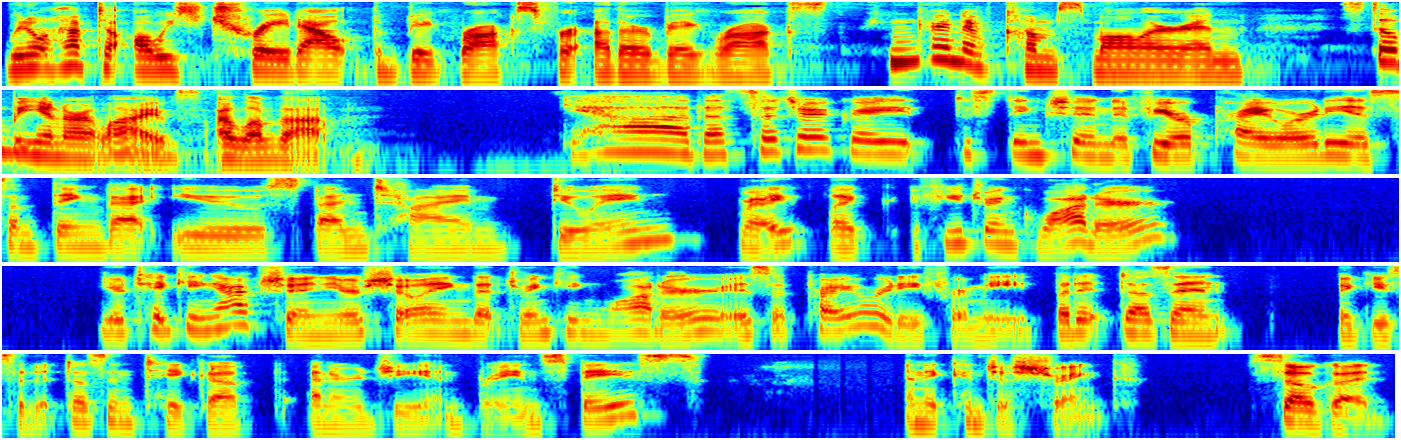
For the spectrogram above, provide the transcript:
We don't have to always trade out the big rocks for other big rocks. They can kind of come smaller and still be in our lives. I love that. Yeah, that's such a great distinction. If your priority is something that you spend time doing, right? Like if you drink water, you're taking action. You're showing that drinking water is a priority for me, but it doesn't, like you said, it doesn't take up energy and brain space and it can just shrink. So good.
